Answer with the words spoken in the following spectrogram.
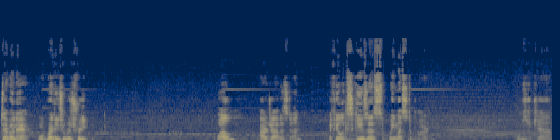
Debonair, we're ready to retreat. Well, our job is done. If you'll excuse us, we must depart. What was your job?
